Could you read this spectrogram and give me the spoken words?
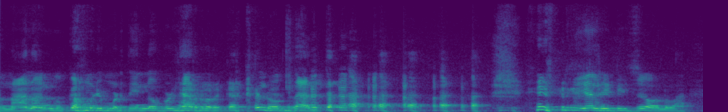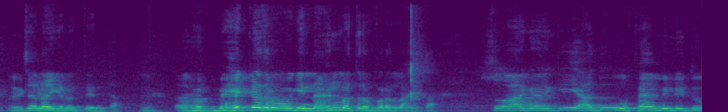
ನಾನು ಹಂಗೂ ಕಾಮಿಡಿ ಮಾಡ್ತೀನಿ ಇನ್ನೊಬ್ಬಳನ್ನ ಯಾರು ಕರ್ಕೊಂಡು ಹೋಗ್ಲಾ ಅಂತ. ರಿಯಾಲಿಟಿ ಶೋ ಅಲ್ವಾ? ಚೆನ್ನಾಗಿರುತ್ತೆ ಅಂತ. ಬೇಕಾದ್ರೆ ಹೋಗಿ ನಾನು ಮಾತ್ರ ಬರಲ್ಲ ಅಂತ. ಸೊ ಹಾಗಾಗಿ ಅದು ಫ್ಯಾಮಿಲಿದು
